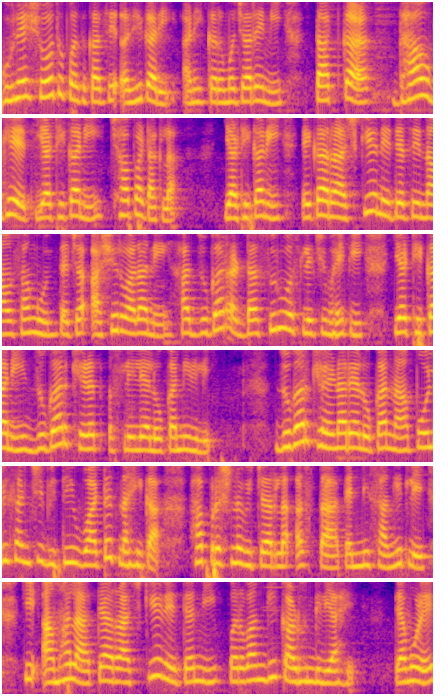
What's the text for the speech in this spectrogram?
गुन्हे शोध पथकाचे अधिकारी आणि कर्मचाऱ्यांनी तात्काळ धाव घेत या ठिकाणी छापा टाकला. या ठिकाणी एका राजकीय नेत्याचे नाव सांगून त्याच्या आशीर्वादाने हा जुगार अड्डा सुरू असल्याची माहिती या ठिकाणी जुगार खेळत असलेल्या लोकांनी दिली. जुगार खेळणाऱ्या लोकांना पोलिसांची भीती वाटत नाही का? हा प्रश्न विचारला असता त्यांनी सांगितले की आम्हाला त्या राजकीय नेत्यांनी परवानगी काढून दिली आहे. त्यामुळे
